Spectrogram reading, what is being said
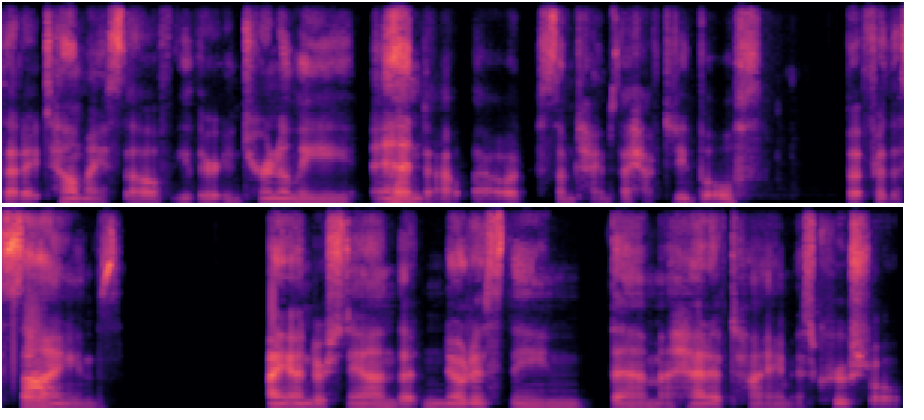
that I tell myself either internally and out loud, sometimes I have to do both. But for the signs, I understand that noticing them ahead of time is crucial,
